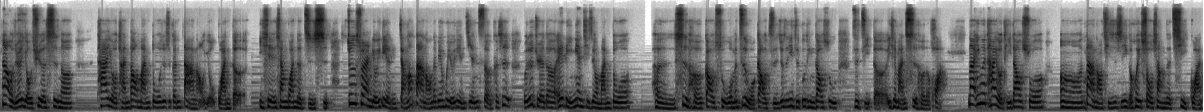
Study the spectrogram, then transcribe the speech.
那我觉得有趣的是呢，他有谈到蛮多就是跟大脑有关的一些相关的知识。就是虽然有一点讲到大脑那边会有一点艰涩，可是我就觉得，哎，里面其实有蛮多很适合告诉我们自我告知，就是一直不停告诉自己的一些蛮适合的话。那因为他有提到说。嗯，大脑其实是一个会受伤的器官。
